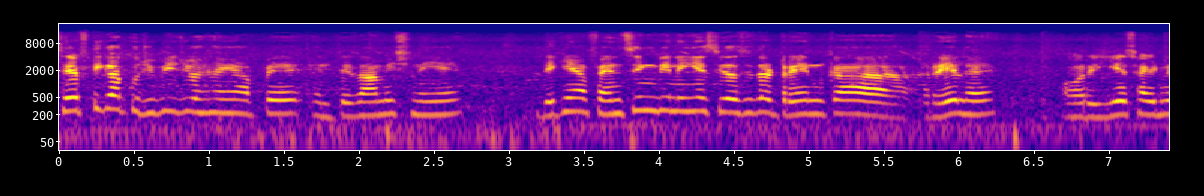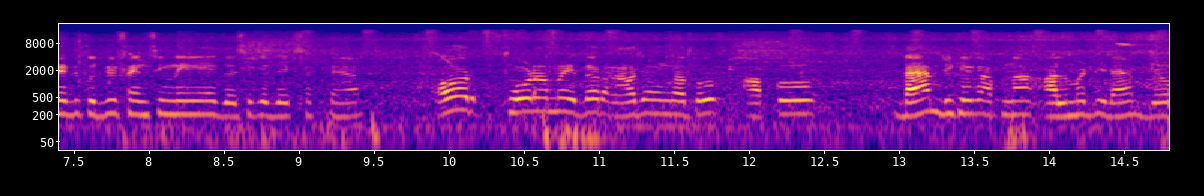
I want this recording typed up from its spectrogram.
सेफ्टी का कुछ भी जो है यहाँ पे इंतज़ाम नहीं है। देखिए, यहाँ फेंसिंग भी नहीं है सीधा सीधा ट्रेन का रेल है। और ये साइड में भी कुछ भी फेंसिंग नहीं है जैसे कि देख सकते हैं आप। और थोड़ा मैं इधर आ जाऊँगा तो आपको डैम दिखेगा अपना आलमटी डैम जो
